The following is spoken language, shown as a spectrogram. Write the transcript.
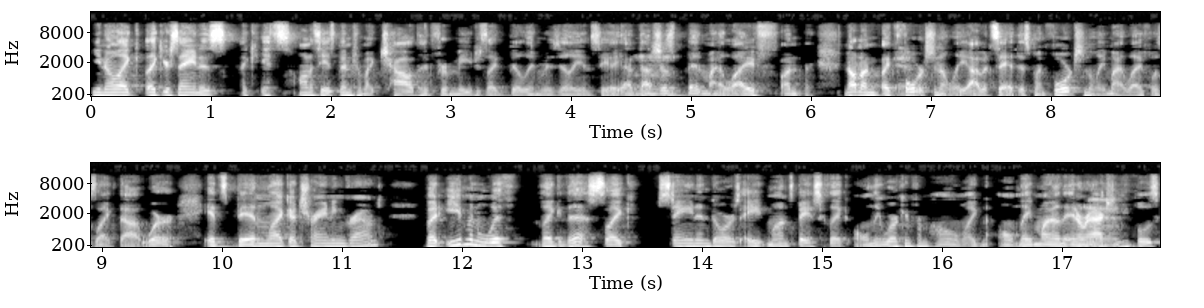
you know, like like you're saying is like it's honestly it's been from like childhood for me, just like building resiliency. Like, That's just mm-hmm. been my life. On not on like Yeah. fortunately, I would say at this point, fortunately, my life was like that, where it's been like a training ground. But even with like this, like staying indoors eight months, basically, like only working from home, like only my only interaction with people is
